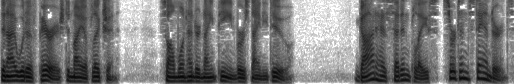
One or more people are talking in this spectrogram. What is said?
then I would have perished in my affliction. Psalm 119 verse 92. God has set in place certain standards,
